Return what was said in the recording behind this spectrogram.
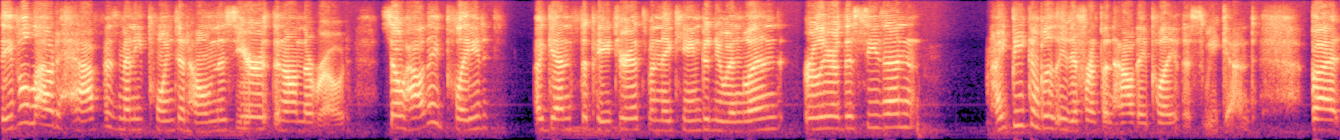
they've allowed half as many points at home this year than on the road. So how they played against the Patriots when they came to New England earlier this season might be completely different than how they play this weekend. But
